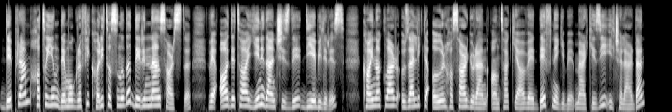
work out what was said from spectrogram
Deprem Hatay'ın demografik haritasını da derinden sarstı ve adeta yeniden çizdi diyebiliriz. Kaynaklar özellikle ağır hasar gören Antakya ve Defne gibi merkezi ilçelerden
